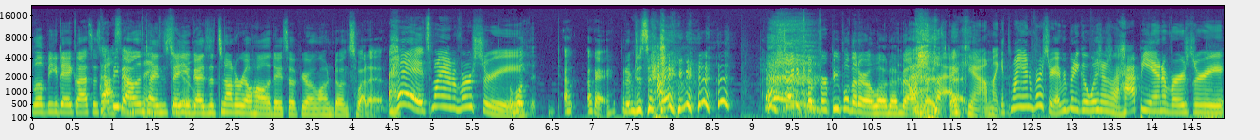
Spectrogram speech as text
Little V Day glasses. Glass Happy Valentine's Day, you guys. It's not a real holiday, so if you're alone, don't sweat it. Hey, it's my anniversary. Well, th- oh, okay, but I'm just saying. I'm trying to comfort people that are alone on Valentine's Day. I can't. I'm like, it's my anniversary. Everybody go wish us a happy anniversary.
